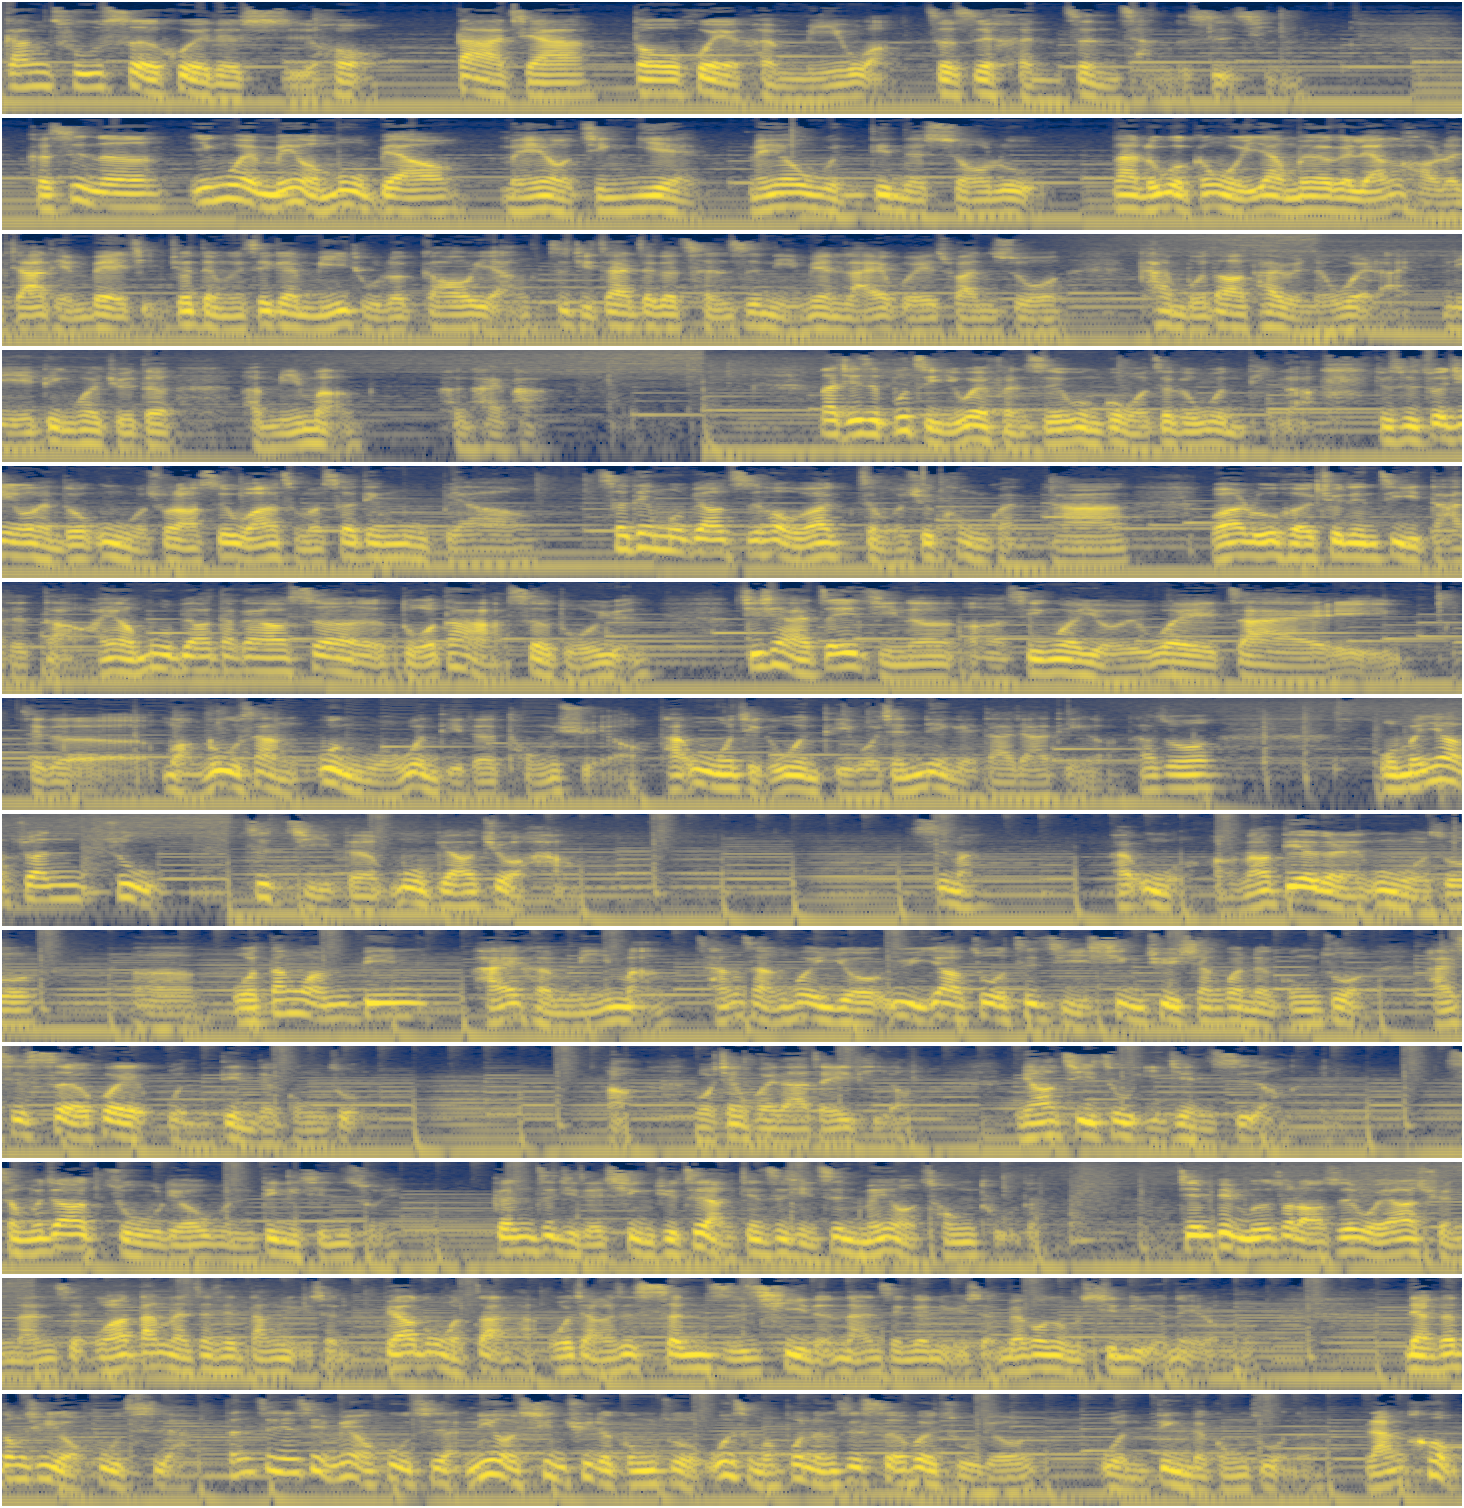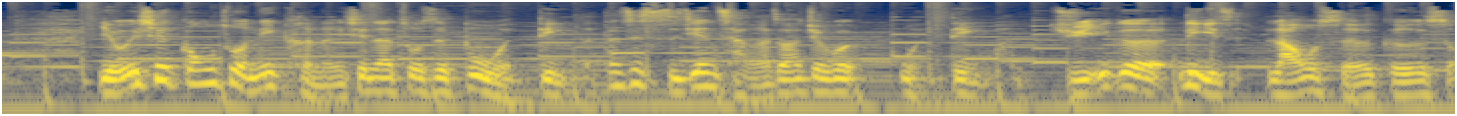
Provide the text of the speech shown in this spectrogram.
刚出社会的时候，大家都会很迷惘，这是很正常的事情。可是呢，因为没有目标、没有经验、没有稳定的收入，那如果跟我一样没有一个良好的家庭背景，就等于是一个迷途的羔羊，自己在这个城市里面来回穿梭，看不到太远的未来，你一定会觉得很迷茫、很害怕。那其实不止一位粉丝问过我这个问题啦，就是最近有很多问我说，老师我要怎么设定目标？设定目标之后，我要怎么去控管它？我要如何确定自己达得到？还有目标大概要设多大、设多远？接下来这一集呢，呃，是因为有一位在这个网络上问我问题的同学哦，他问我几个问题，我先念给大家听哦。他说，我们要专注自己的目标就好。是吗？还问我好，然后第二个人问我说：“呃，我当完兵还很迷茫，常常会犹豫要做自己兴趣相关的工作，还是社会稳定的工作。”好，我先回答这一题哦。你要记住一件事哦，什么叫主流稳定薪水，跟自己的兴趣这两件事情是没有冲突的。今天并不是说老师我要选男生，我要当男生先当女生，不要跟我站哈。我讲的是生殖器的男生跟女生，不要跟我说我们心理的内容。两个东西有互斥啊，但是这件事情没有互斥啊。你有兴趣的工作，为什么不能是社会主流稳定的工作呢？然后有一些工作你可能现在做是不稳定的，但是时间长了之后它就会稳定嘛。举一个例子，饶舌歌手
